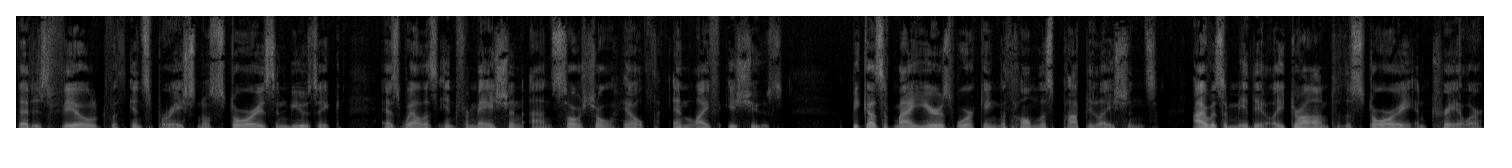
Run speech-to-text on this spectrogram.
that is filled with inspirational stories and music, as well as information on social, health, and life issues. Because of my years working with homeless populations, I was immediately drawn to the story and trailer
